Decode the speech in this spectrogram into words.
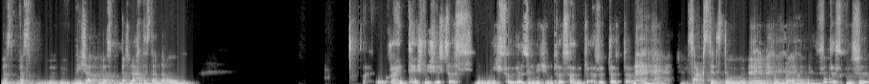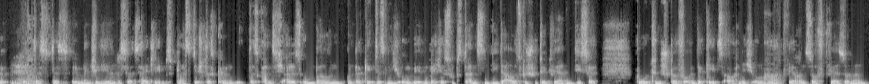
Was, was, wie schaut, was, was macht es dann da oben? Also rein technisch ist das nicht so irrsinnig interessant. Also das, da, sagst jetzt du. das muss, das, das menschliche Hirn ist ja zeitlebens plastisch. Das können, das kann sich alles umbauen. Und da geht es nicht um irgendwelche Substanzen, die da ausgeschüttet werden, diese Botenstoffe. Und da geht es auch nicht um Hardware und Software, sondern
